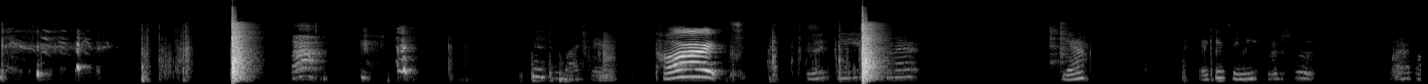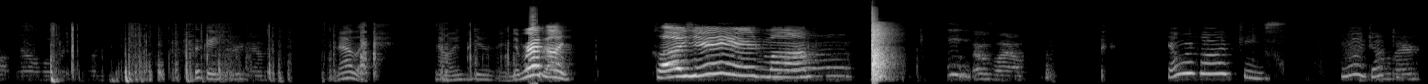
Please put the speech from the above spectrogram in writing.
Ah! This is my favorite part. Do they see you in that? Yeah. They can see me. Push the laptop down a little bit. so Okay. There you go. Now look. Now I'm doing the red one. Close your ears, Mom. That was loud. Now we're on these. No, jump. there.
